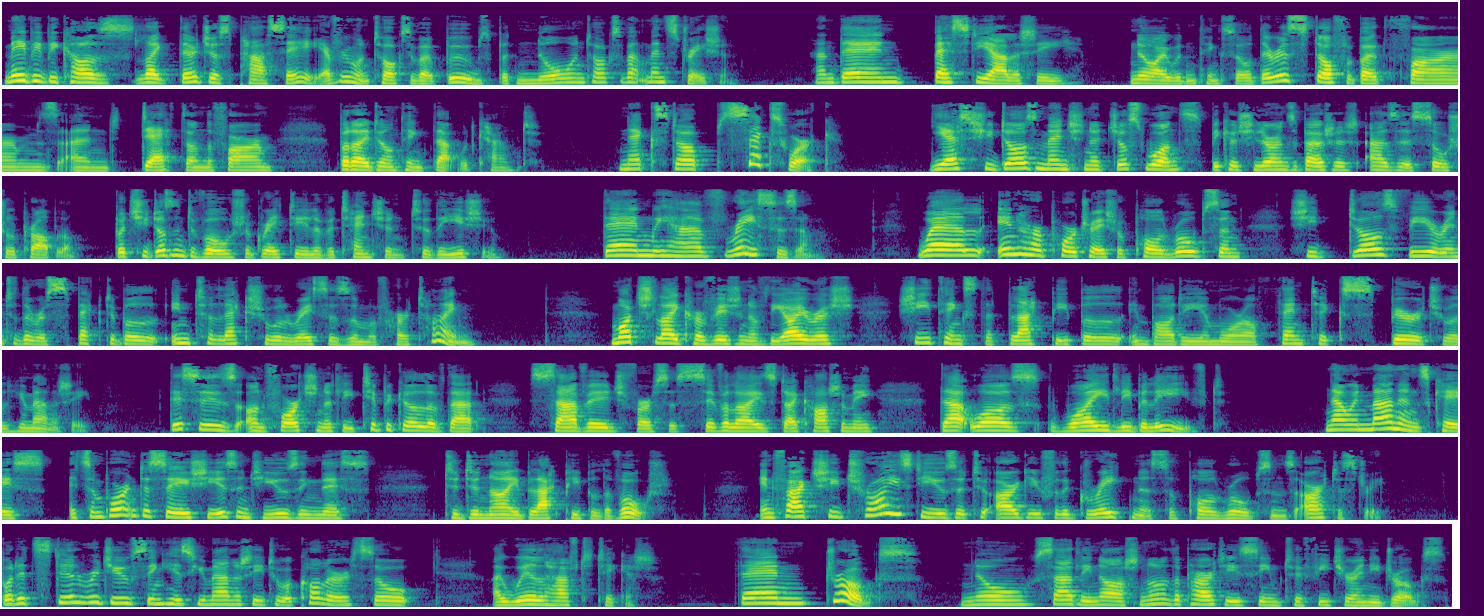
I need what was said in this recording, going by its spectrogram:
Maybe because, like, they're just passe. Everyone talks about boobs, but no one talks about menstruation. And then bestiality. No, I wouldn't think so. There is stuff about farms and death on the farm, but I don't think that would count. Next up, sex work. Yes, she does mention it just once because she learns about it as a social problem, but she doesn't devote a great deal of attention to the issue. Then we have racism. Well, in her portrait of Paul Robeson, she does veer into the respectable intellectual racism of her time. Much like her vision of the Irish, she thinks that black people embody a more authentic spiritual humanity. This is unfortunately typical of that savage versus civilized dichotomy that was widely believed. Now, in Mannin's case, it's important to say she isn't using this to deny black people the vote. In fact, she tries to use it to argue for the greatness of Paul Robeson's artistry. But it's still reducing his humanity to a colour, so I will have to tick it. Then, drugs. No, sadly not. None of the parties seem to feature any drugs.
